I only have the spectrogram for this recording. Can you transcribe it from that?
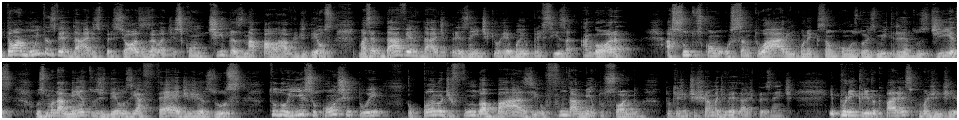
Então há muitas verdades preciosas, ela diz, contidas na palavra de Deus, mas é da verdade presente que o rebanho precisa agora. Assuntos como o santuário em conexão com os 2300 dias, os mandamentos de Deus e a fé de Jesus, tudo isso constitui o pano de fundo, a base, o fundamento sólido do que a gente chama de verdade presente. E por incrível que pareça, como a gente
